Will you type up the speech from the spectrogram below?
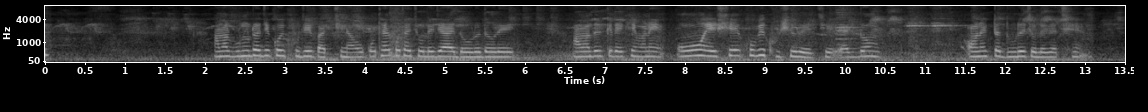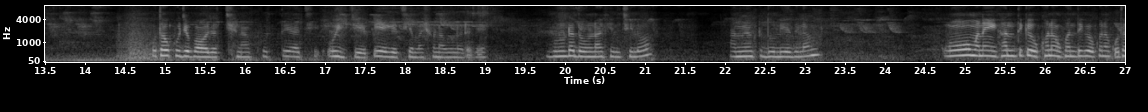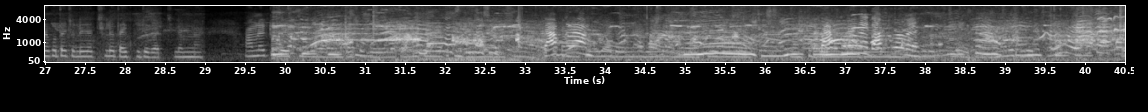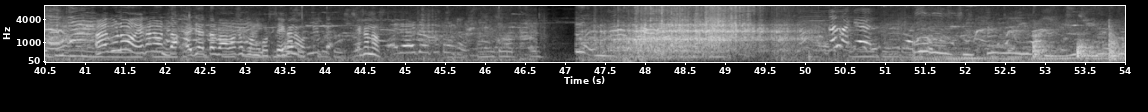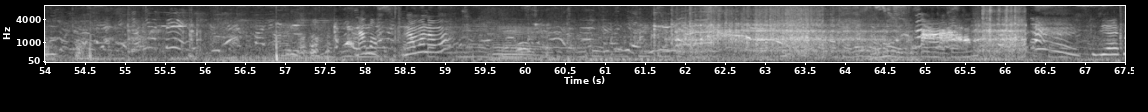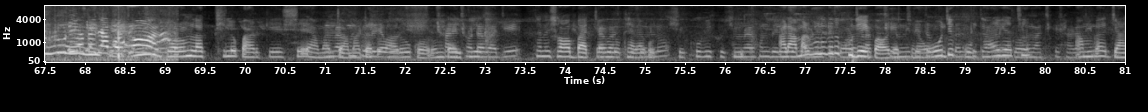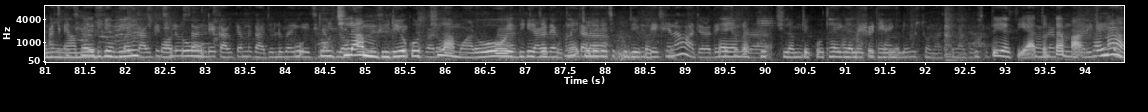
আমার বুনুটা যে কই খুঁজেই পাচ্ছি না, ও কোথায় কোথায় চলে যায় দৌড়ে দৌড়ে, আমাদেরকে দেখে মানে ও এসে খুবই খুশি হয়েছে, একদম অনেকটা দূরে চলে গেছে। কোথাও খুঁজে পাওয়া যাচ্ছে না, খুঁজতে আছি, ওই যে পেয়ে গেছি আমার সোনা বুনুটাকে। বুনুটা দোলনা খেলছিল। আমিও একটু দুলিয়ে দিলাম। ও মানে এখান থেকে ওখানে ওখান থেকে ওখানে কোথায় কোথায় চলে যাচ্ছিল তাই খুঁজে পাচ্ছিলাম না। আমরা একটু দেখতে নিলাম, বসে পড়লাম। কারণ কি আমি এতক্ষণ দৌড়ে গরম লাগছিল পার্কে এসে আমার জামাটা তো আরও গরম বাজে। এখানে সব বাচ্চাগুলো বাচ্চা খেলা করছে খুবই খুশি। আর আমার বোনকে তো খুঁজেই পাওয়া যাচ্ছে না। ও যে কোথায় গেছে। আমরা জানি না। আমরা এদিকে রিলস ফটো তুলছিলাম ভিডিও করছিলাম আর ও এদিকে যে কোথায় চলে গেছে খুঁজেই দেখে পাচ্ছি না তাই আমরা খুঁজছিলাম যে কোথায় গেল কোথায় গেল। খুঁজতেই আছি এতটা পাখা না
